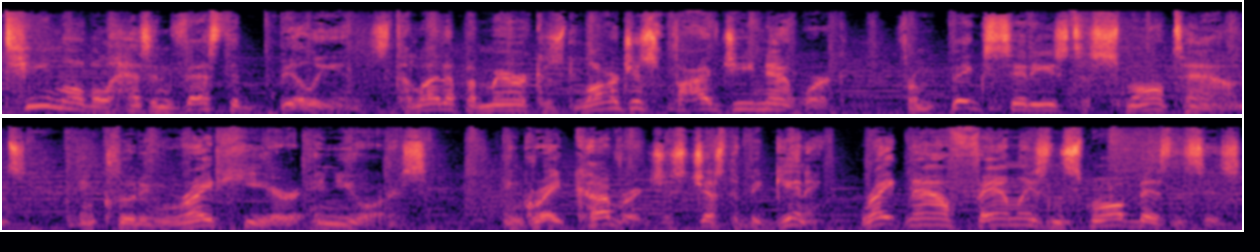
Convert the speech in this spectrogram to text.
T-Mobile has invested billions to light up America's largest 5G network from big cities to small towns, including right here in yours. And great coverage is just the beginning. Right now, families and small businesses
